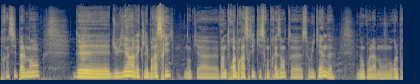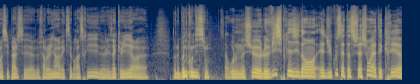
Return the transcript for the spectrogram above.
principalement des- du lien avec les brasseries. Donc il y a euh, 23 brasseries qui seront présentes ce week-end. Et donc voilà, mon rôle principal, c'est de faire le lien avec ces brasseries, de les accueillir dans de bonnes conditions. Ça roule, monsieur le vice-président. Et du coup, cette association a été créée euh,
